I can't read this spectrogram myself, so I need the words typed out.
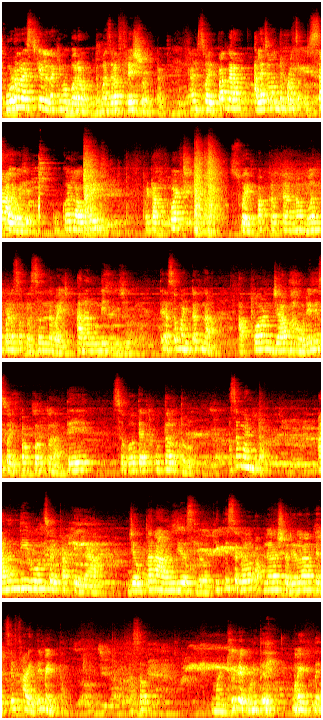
थोडं रेस्ट केलं ना की मग बरं वाटतं. मग जरा फ्रेश वाटतं. कारण स्वयंपाक घरात आल्याच्यानंतर पण असं उत्साह आला पाहिजे. कुकर लावते पटापट. स्वयंपाक करताना मन पण असं प्रसन्न पाहिजे. आनंदी पाहिजे. ते असं म्हणतात ना आपण ज्या भावनेने स्वयंपाक करतो ना ते सगळं त्यात उतरतं. असं म्हणतात. आनंदी होऊन स्वयंपाक केला जेवताना आनंदी असलं की ते सगळं आपल्या शरीराला त्याचे फायदे मिळतात. असं म्हटलेलं आहे कोणीतरी माहीत नाही.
